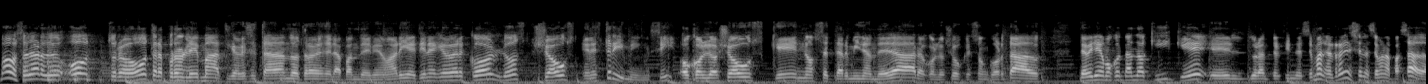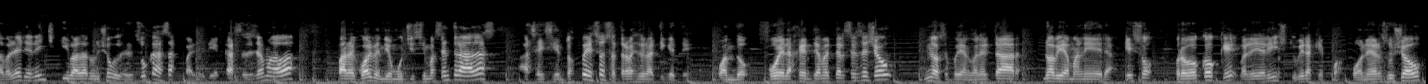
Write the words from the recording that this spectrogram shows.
Vamos a hablar de otro, otra problemática que se está dando a través de la pandemia, María, y tiene que ver con los shows en streaming, ¿sí? O con los shows que no se terminan de dar, o con los shows que son cortados. Te veníamos contando aquí que el- durante el fin de semana, en realidad la semana pasada, Valeria Lynch iba a dar un show desde su casa, Valeria Casa se llamaba, para el cual vendió muchísimas entradas a 600 pesos a través de una tiquete. Cuando fue la gente a meterse a ese show, no se podían conectar, no había manera. Eso provocó que Valeria Lynch tuviera que posponer su show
